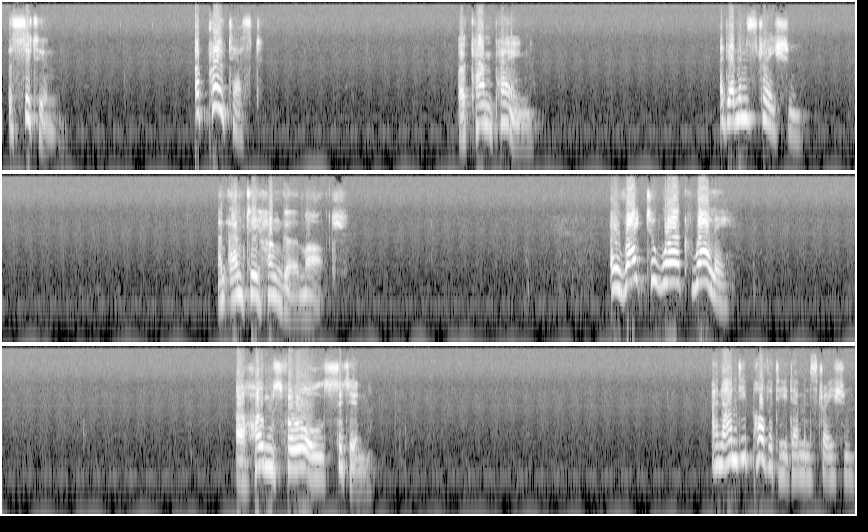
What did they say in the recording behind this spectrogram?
a sit-in, A protest. A campaign. A demonstration. an anti-hunger march, A right to work rally. A Homes for All sit-in. An anti-poverty demonstration.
